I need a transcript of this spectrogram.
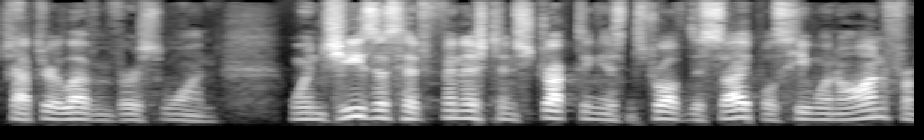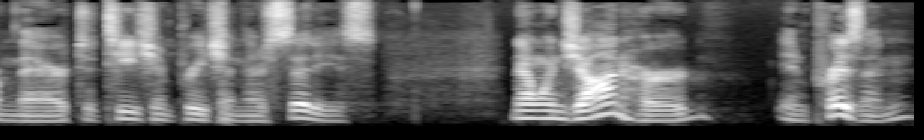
chapter 11, verse 1. When Jesus had finished instructing his 12 disciples, he went on from there to teach and preach in their cities. Now, when John heard in prison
